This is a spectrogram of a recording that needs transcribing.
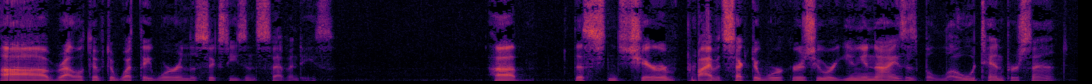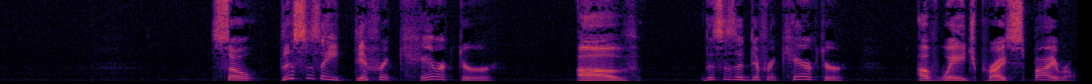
uh, relative to what they were in the 60s and 70s. Uh, the share of private sector workers who are unionized is below 10%. So this is a different character of this is a different character of wage price spiral.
